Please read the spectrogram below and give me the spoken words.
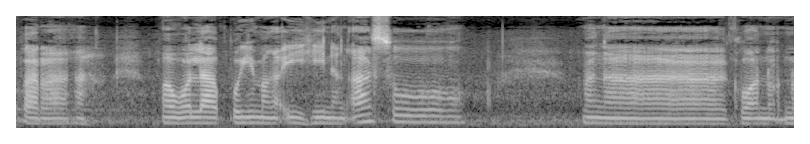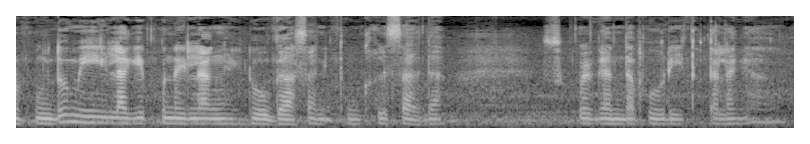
Para mawala po yung mga ihi ng aso, mga kung ano-ano pong dumi. Lagi po nilang hinugasan itong kalsada. Super ganda po rito talaga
